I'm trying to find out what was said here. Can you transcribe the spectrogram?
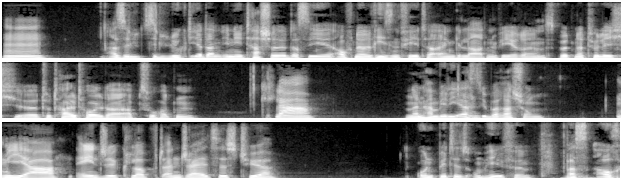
Mhm. Also sie, lügt ihr dann in die Tasche, dass sie auf eine Riesenfete eingeladen wäre. Es wird natürlich äh, total toll, da abzuhotten. Klar. Und dann haben wir die erste Überraschung. Ja, Angel klopft an Giles' Tür. und bittet um Hilfe, was auch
